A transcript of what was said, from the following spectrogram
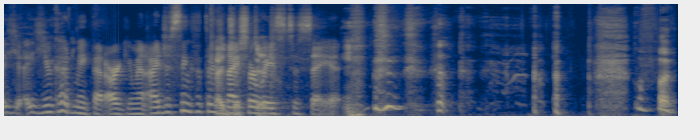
Y- You could make that argument. I just think that there's I nicer ways to say it. Fuck,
